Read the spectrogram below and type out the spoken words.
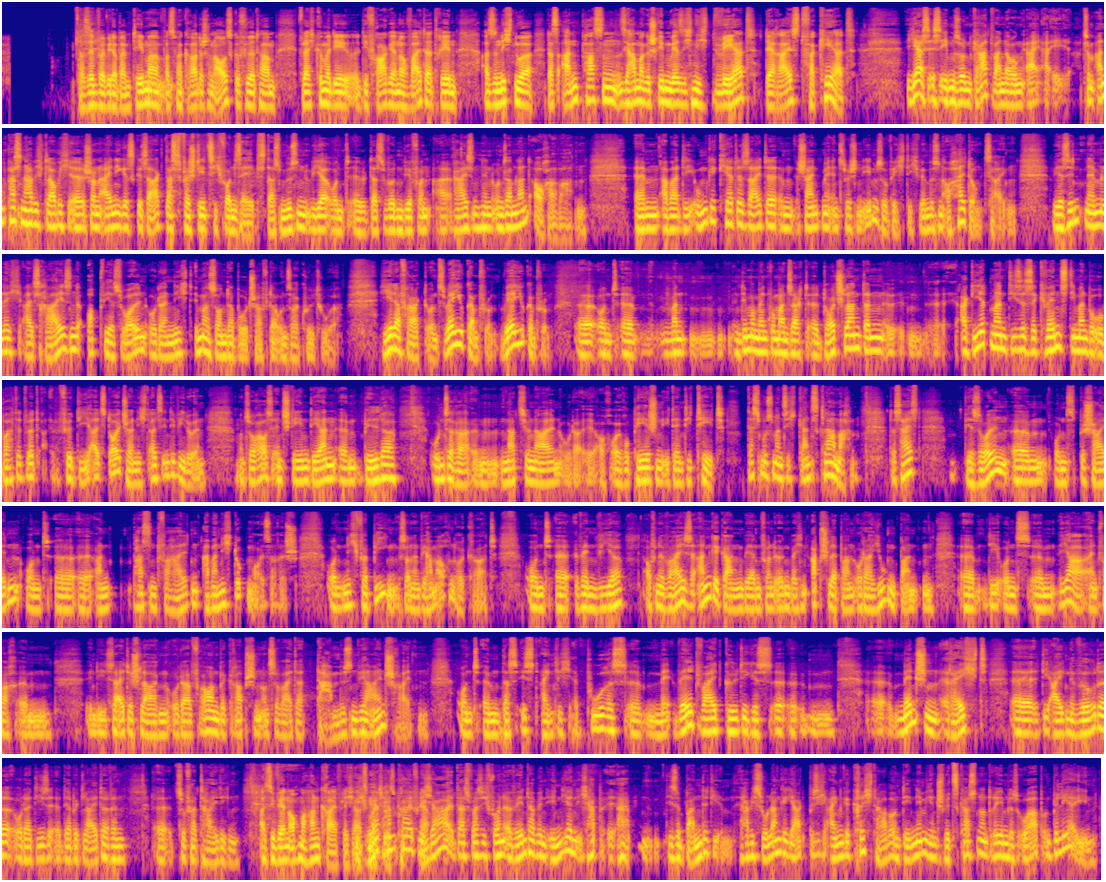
Da sind wir wieder beim Thema, was wir gerade schon ausgeführt haben. Vielleicht können wir die, die Frage ja noch weiter drehen. Also nicht nur das Anpassen. Sie haben mal geschrieben, wer sich nicht wehrt, der reist verkehrt. Ja, es ist eben so eine Gratwanderung. Zum Anpassen habe ich, glaube ich, äh, schon einiges gesagt. Das versteht sich von selbst. Das müssen wir und äh, das würden wir von Reisenden in unserem Land auch erwarten. Ähm, aber die umgekehrte Seite ähm, scheint mir inzwischen ebenso wichtig. Wir müssen auch Haltung zeigen. Wir sind nämlich als Reisende, ob wir es wollen oder nicht, immer Sonderbotschafter unserer Kultur. Jeder fragt uns, where you come from, where you come from. Äh, und äh, man, in dem Moment, wo man sagt äh, Deutschland, dann äh, agiert man diese Sequenz, die man beobachtet wird, für die als Deutscher, nicht als Individuen. Und so raus entstehen deren ähm, Bilder unserer ähm, nationalen oder äh, auch europäischen Identität Identität. Das muss man sich ganz klar machen. Das heißt, wir sollen ähm, uns bescheiden und äh, äh an, passend verhalten, aber nicht duckmäuserisch und nicht verbiegen, sondern wir haben auch ein Rückgrat. Und äh, wenn wir auf eine Weise angegangen werden von irgendwelchen Abschleppern oder Jugendbanden, äh, die uns ähm, ja einfach ähm, in die Seite schlagen oder Frauen begrapschen und so weiter, da müssen wir einschreiten. Und ähm, das ist eigentlich äh, pures äh, weltweit gültiges äh, äh, Menschenrecht, die eigene Würde oder diese der Begleiterin zu verteidigen. Also Sie werden auch mal handgreiflich. Als ich werde handgreiflich, ja? ja. Das, was ich vorhin erwähnt habe in Indien, ich habe hab, diese Bande, die habe ich so lange gejagt, bis ich einen gekriegt habe und den nehme ich in den Schwitzkasten und drehe ihm das Ohr ab und belehre ihn.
